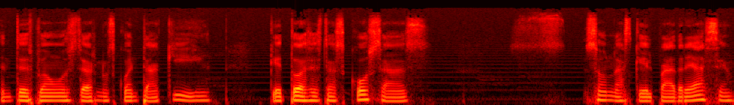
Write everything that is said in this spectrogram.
Entonces podemos darnos cuenta aquí que todas estas cosas son las que el Padre hace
